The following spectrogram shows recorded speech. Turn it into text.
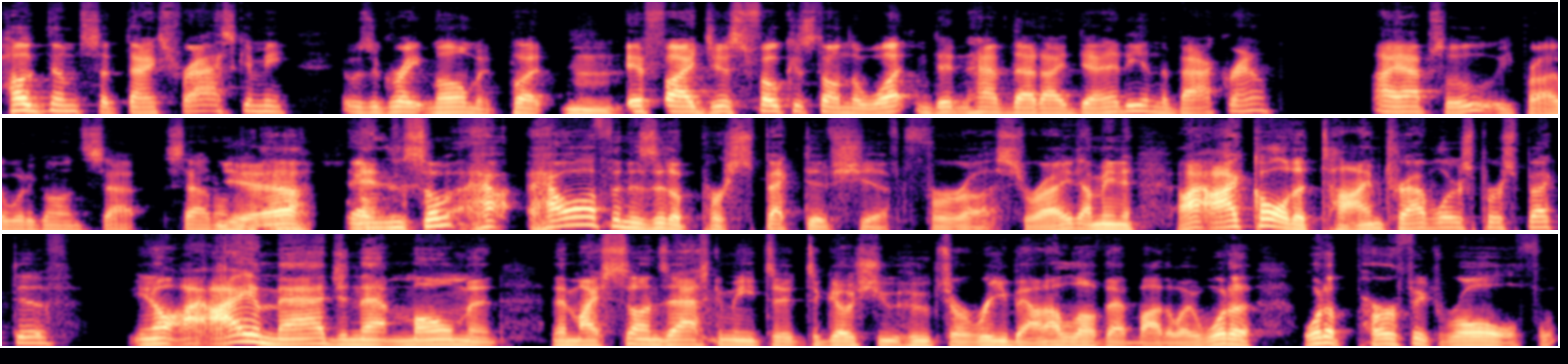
Hugged him. Said thanks for asking me. It was a great moment. But Hmm. if I just focused on the what and didn't have that identity in the background, I absolutely probably would have gone sat sat on. Yeah. So- And so how how often is it a perspective shift for us, right? I mean, I, I call it a time traveler's perspective. You know, I, I imagine that moment that my son's asking me to to go shoot hoops or rebound. I love that, by the way. What a what a perfect role for,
